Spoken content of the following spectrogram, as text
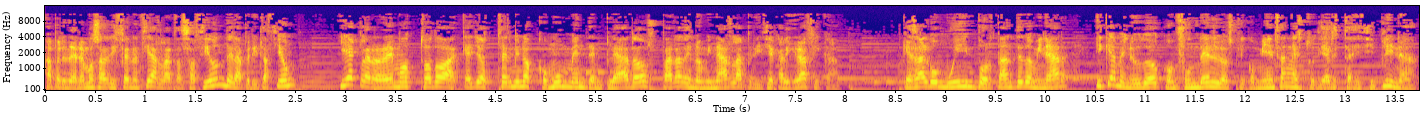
aprenderemos a diferenciar la tasación de la peritación y aclararemos todos aquellos términos comúnmente empleados para denominar la pericia caligráfica, que es algo muy importante dominar y que a menudo confunden los que comienzan a estudiar esta disciplina.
